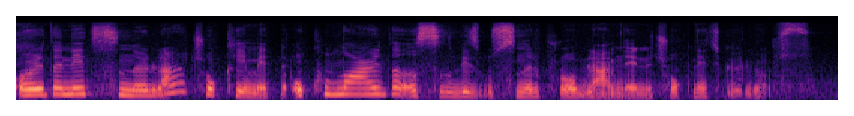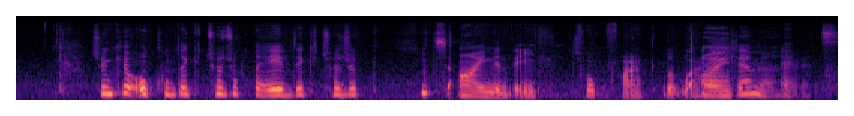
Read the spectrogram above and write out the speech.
orada net sınırlar çok kıymetli. Okullarda asıl biz bu sınır problemlerini çok net görüyoruz. Çünkü okuldaki çocukla evdeki çocuk hiç aynı değil. Çok farklılar. Öyle mi? Evet.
